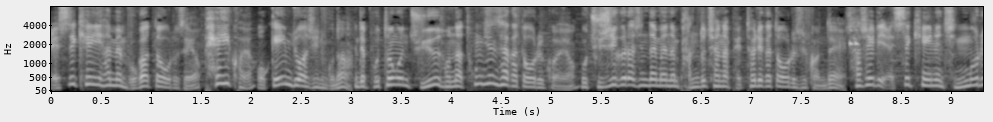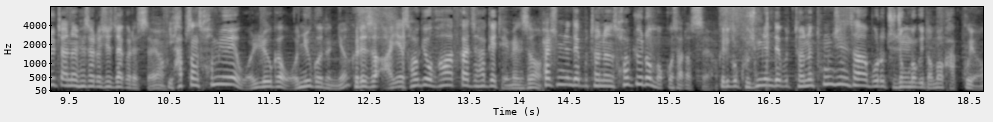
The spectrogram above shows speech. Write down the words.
SK 하면 뭐가 떠오르세요? 페이커요? 어, 게임 좋아하시는구나. 근데 보통은 주유소나 통신사가 떠오를 거예요. 뭐 주식을 하신다면 반도체나 배터리가 떠오르실 건데 사실 이 SK는 직무를 짜는 회사로 시작을 했어요. 이 합성 섬유의 원료가 원유거든요. 그래서 아예 석유 화학까지 하게 되면서 80년대부터는 석유로 먹고 살았어요. 그리고 90년대부터는 통신 사업으로 주종목이 넘어갔고요.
